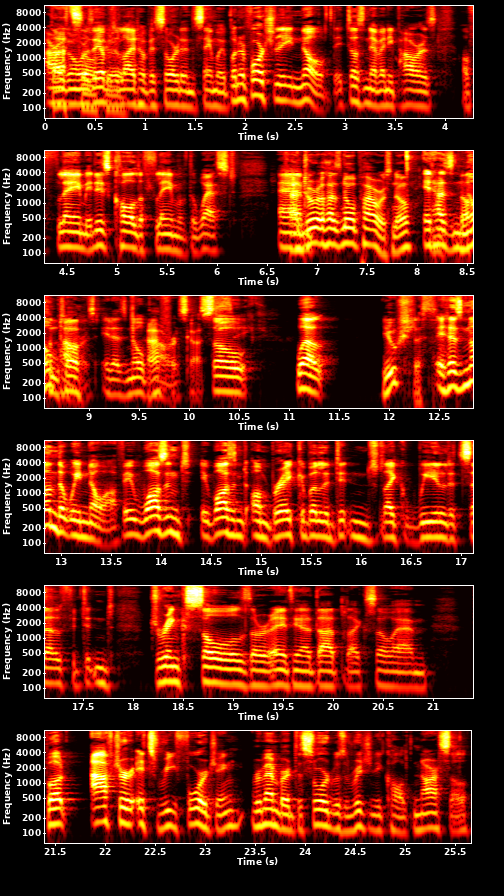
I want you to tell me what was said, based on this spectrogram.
That's was so able to light up his sword in the same way. But unfortunately, no, it doesn't have any powers of flame. It is called the Flame of the West. Um, Anduril has no powers. No, It has no Nothing powers. It has no Ah, powers. God's So, sake. well, useless. it has none that we know of. It wasn't. It wasn't unbreakable. It didn't like wield itself. It didn't drink souls or anything like that. Like so. Um, but after its reforging, remember the sword was originally called Narsil,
